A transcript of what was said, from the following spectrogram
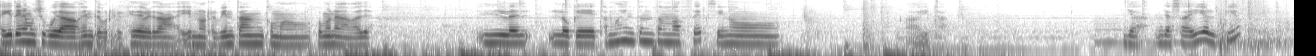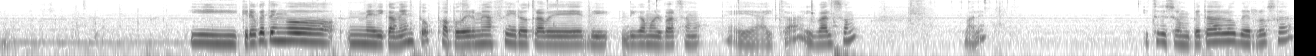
Hay que tener mucho cuidado, gente, porque es que de verdad eh, nos revientan como, como nada, vaya. Lo que estamos intentando hacer, si no... Ahí está. Ya, ya se ha ido el tío. Y creo que tengo medicamentos para poderme hacer otra vez, di- digamos, el bálsamo. Eh, ahí está, el bálsamo. ¿Vale? ¿Esto que son? Pétalos de rosa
